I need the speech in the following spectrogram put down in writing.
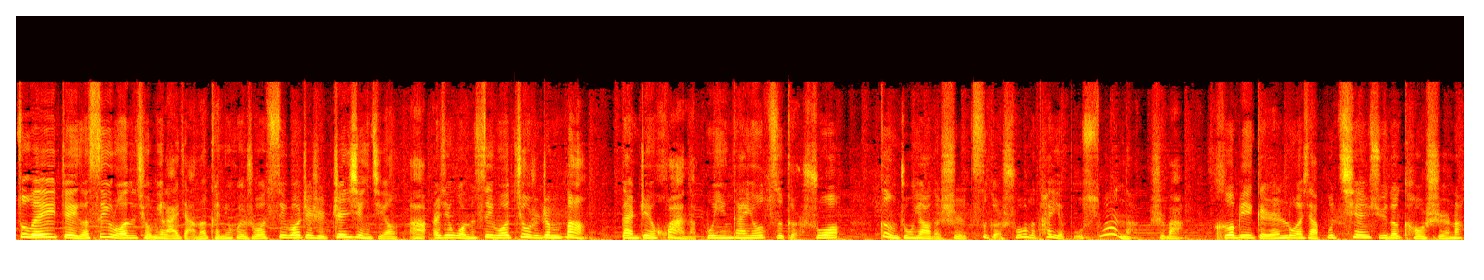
作为这个 C 罗的球迷来讲呢，肯定会说 C 罗这是真性情啊，而且我们 C 罗就是这么棒。但这话呢，不应该由自个儿说，更重要的是自个儿说了他也不算呢，是吧？何必给人落下不谦虚的口实呢？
